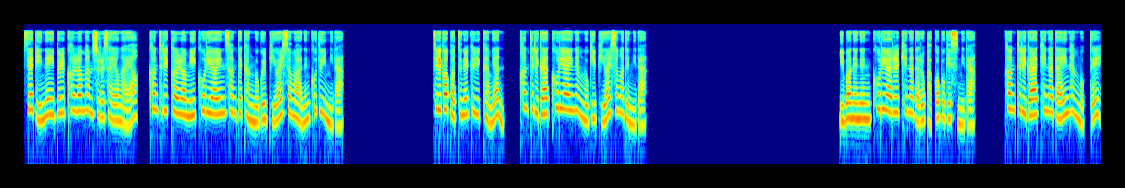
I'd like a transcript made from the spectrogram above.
set enable column 함수를 사용하여 country column이 코리아인 선택 항목을 비활성화하는 코드입니다. trigger 버튼을 클릭하면 country가 코리아인 항목이 비활성화됩니다. 이번에는 코리아를 캐나다로 바꿔보겠습니다. country가 캐나다인 항목들,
